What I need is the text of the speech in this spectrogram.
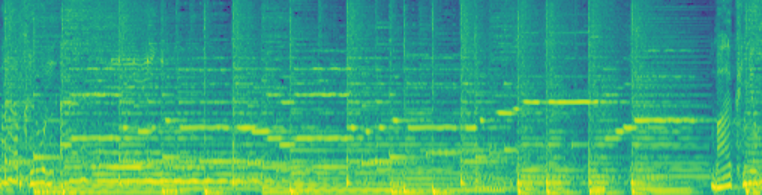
បាបខ្លួនឯងបើខ្ញុំ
